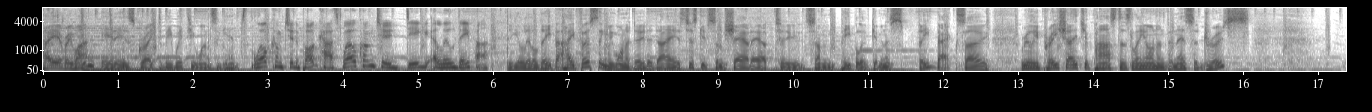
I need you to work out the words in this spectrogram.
Hey everyone, it is great to be with you once again. Welcome to the podcast. Welcome to Dig a Little Deeper. Dig a little deeper. Hey, first thing we want to do today is just give some shout out to some people who've given us feedback. So, really appreciate your Pastors Leon and Vanessa Druce.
